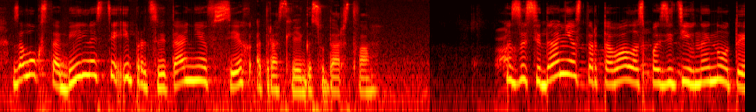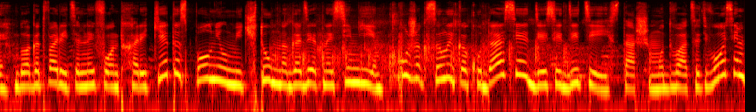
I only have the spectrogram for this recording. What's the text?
– залог стабильности и процветания всех отраслей государства. Заседание стартовало с позитивной ноты. Благотворительный фонд «Харикет» исполнил мечту многодетной семьи. У Жаксылыка Кудаси 10 детей, старшему 28,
